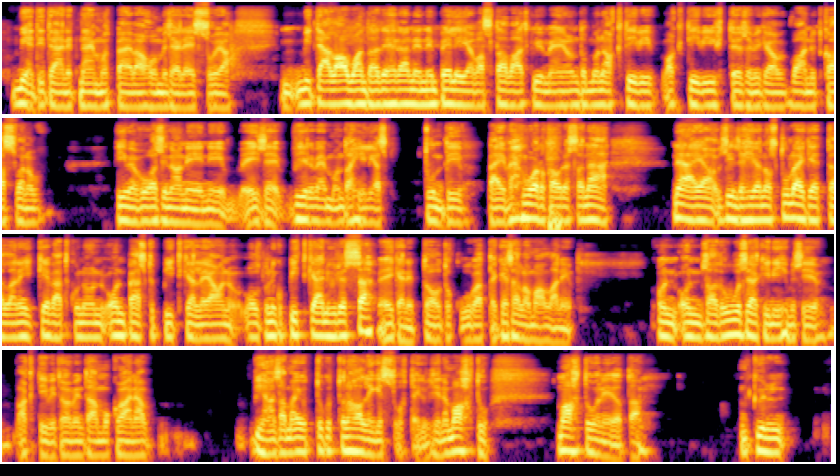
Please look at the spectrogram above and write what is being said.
mietitään, että näin monta päivää huomiseen leissu ja mitä lauantai tehdään ennen peliä ja vastaavaa, että kyllä meillä on tuommoinen aktiivi, aktiivi yhteisö, mikä on vaan nyt kasvanut viime vuosina, niin, niin ei se hirveän monta hiljasta tuntia päivän vuorokaudessa näe. Nää, ja siinä se hienos tuleekin, että tällainen kevät, kun on, on päästy pitkälle ja on oltu niin pitkään yhdessä, eikä nyt oltu kuukautta kesälomalla, niin on, on saatu uusiakin ihmisiä aktiivitoimintaan mukaan ja ihan sama juttu kuin tuon hallinkin suhteen, kyllä siinä mahtuu, mahtuu niin tota, kyllä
